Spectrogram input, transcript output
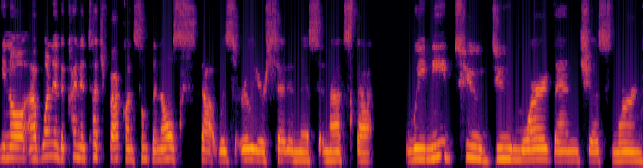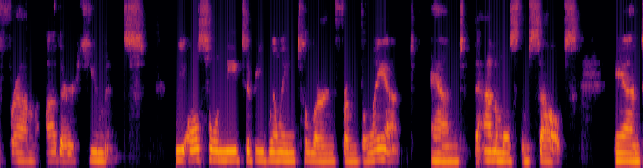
you know, I wanted to kind of touch back on something else that was earlier said in this, and that's that we need to do more than just learn from other humans. We also need to be willing to learn from the land and the animals themselves. And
